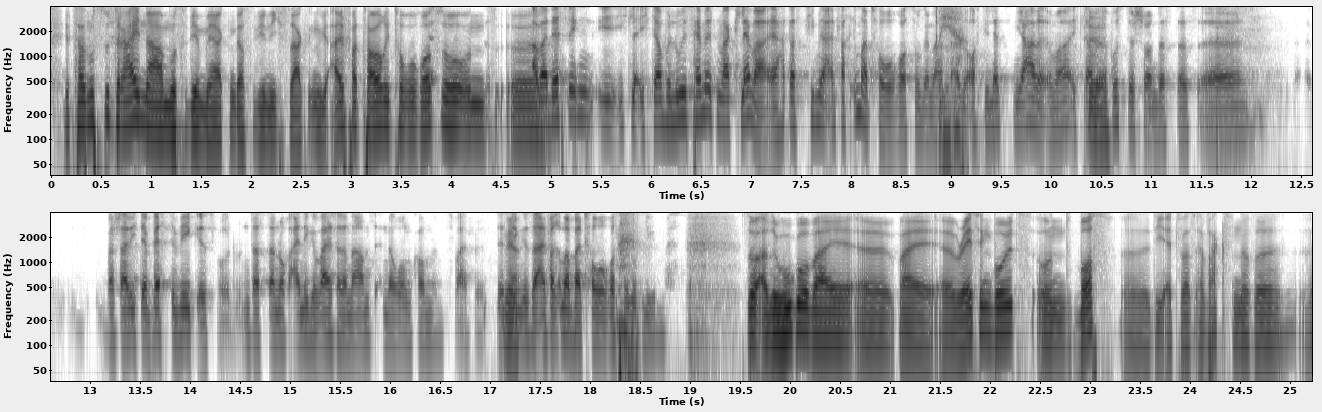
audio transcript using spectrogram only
Jetzt musst du drei Namen, musst du dir merken, dass du dir nicht sagst. Irgendwie Alpha Tauri, Toro Rosso und. Äh Aber deswegen, ich, ich, glaube, Lewis Hamilton war clever. Er hat das Team ja einfach immer Toro Rosso genannt. Also auch die letzten Jahre immer. Ich glaube, ja. er wusste schon, dass das. Äh, wahrscheinlich der beste Weg ist und dass da noch einige weitere Namensänderungen kommen im Zweifel. Deswegen ja. ist er einfach immer bei Toro Rosso geblieben. So, also Hugo bei, äh, bei äh, Racing Bulls und Boss, äh, die etwas erwachsenere äh,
